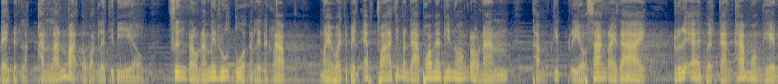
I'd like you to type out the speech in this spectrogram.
แต่เป็นหลักพันล้านบาทต่อวันเลยทีเดียว ซึ่งเรานั้นไม่รู้ตัวกันเลยนะครับ ไม่ว่าจะเป็นแอปฟ้าที่บรรดาพ่อแม่พี่น้องเรานั้นทำคลิปเรียวสร้างรายได้ หรือแอร์เปิดการค้ามองเห็น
